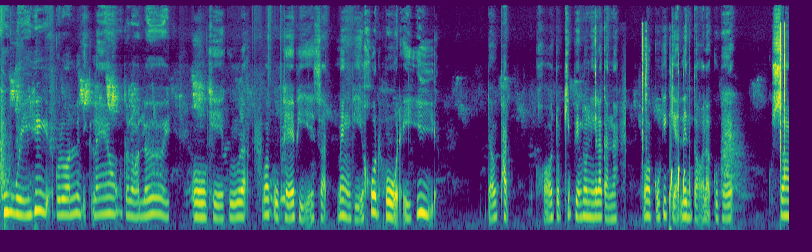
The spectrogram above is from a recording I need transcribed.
คู่ไอ้เฮียกูโดนเล่นอีกแล้วตลอดเลย โอเคกูรู้ละว่ากูแพ้ผีไอสัตว์แม่งผีโคตรโหดไอเหี้ยเดี๋ยวผัดขอจบคลิปเพียงเท่านี้แล้วกันนะ เพราะว่ากูขี้เกียจเล่นต่อละกูแพ้ กูเศร้า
